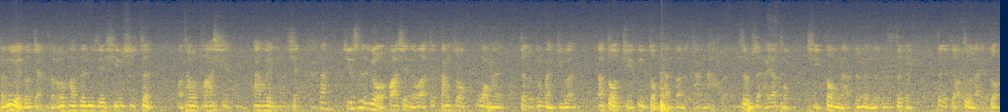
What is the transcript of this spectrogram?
陈立远都讲，可能会发生一些新市政，哦，他会发现，他会发现。那其实如果发现的话，就当做我们这个主管机关要做决定、做判断的参考了，是不是还要从启动啊等等的这个这个角度来做？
